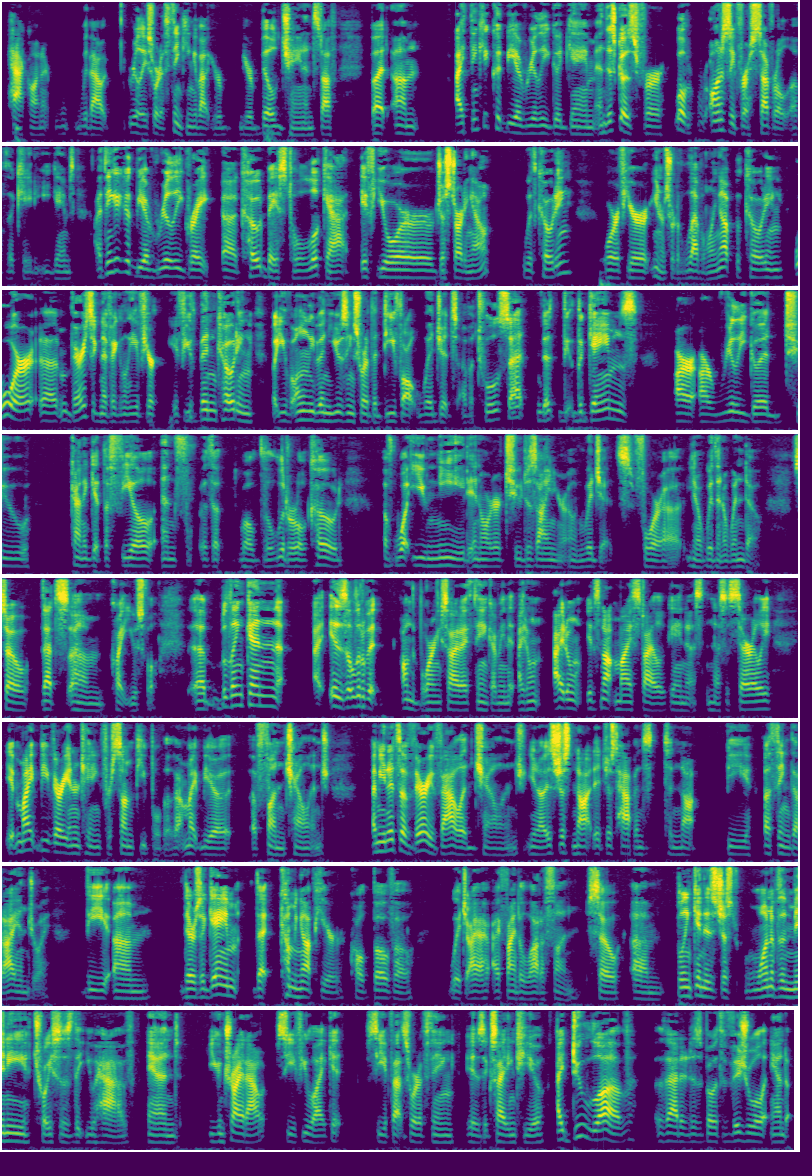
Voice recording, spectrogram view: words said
hack on it without really sort of thinking about your your build chain and stuff. But um, I think it could be a really good game, and this goes for well, honestly, for several of the KDE games. I think it could be a really great uh, code base to look at if you're just starting out with coding or if you're you know sort of leveling up with coding, or uh, very significantly if you're if you've been coding but you've only been using sort of the default widgets of a tool set, the, the, the games are are really good to kind of get the feel and f- the well the literal code of what you need in order to design your own widgets for a you know within a window. So that's um, quite useful. Uh, Blinken uh, is a little bit on the boring side. I think. I mean, I don't. I don't. It's not my style of game necessarily. It might be very entertaining for some people, though. That might be a, a fun challenge. I mean, it's a very valid challenge. You know, it's just not. It just happens to not be a thing that I enjoy. The um, there's a game that coming up here called Bovo, which I, I find a lot of fun. So um, Blinken is just one of the many choices that you have, and you can try it out, see if you like it, see if that sort of thing is exciting to you. I do love that it is both visual and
